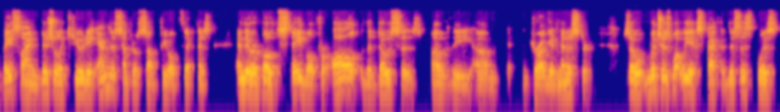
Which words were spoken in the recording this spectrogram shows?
baseline visual acuity and the central subfield thickness, and they were both stable for all the doses of the um, drug administered. So, which is what we expected. This is was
